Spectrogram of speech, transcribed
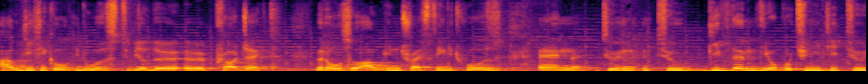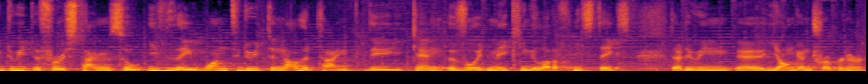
how difficult it was to build a, a project but also how interesting it was and to, to give them the opportunity to do it the first time so if they want to do it another time they can avoid making a lot of mistakes that are doing uh, young entrepreneur.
